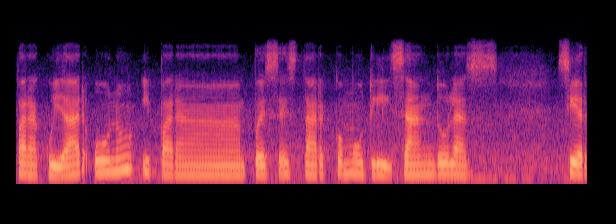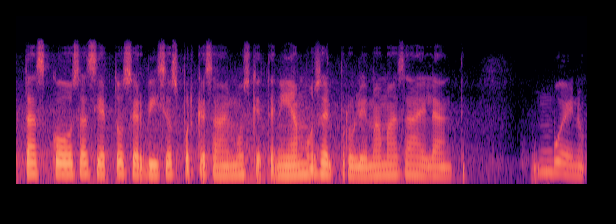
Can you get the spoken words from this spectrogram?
para cuidar uno y para pues estar como utilizando las ciertas cosas, ciertos servicios, porque sabemos que teníamos el problema más adelante. Bueno,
